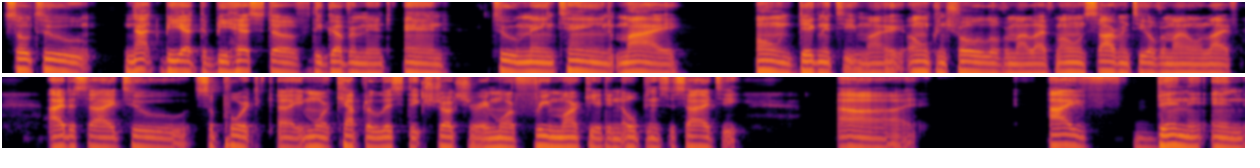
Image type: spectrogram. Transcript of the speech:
So to not be at the behest of the government and to maintain my own dignity, my own control over my life, my own sovereignty over my own life. I decide to support a more capitalistic structure, a more free market and open society. Uh, I've been in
